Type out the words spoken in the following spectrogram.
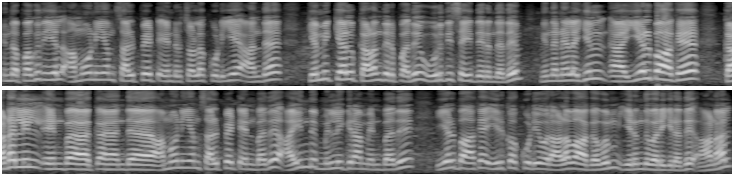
இந்த பகுதியில் அமோனியம் சல்பேட் என்று சொல்லக்கூடிய அந்த கெமிக்கல் கலந்திருப்பது உறுதி செய்திருந்தது. இந்த நிலையில் இயல்பாக கடலில் என்ப க- இந்த அமோனியம் சல்பேட் என்பது ஐந்து மில்லிகிராம் என்பது இயல்பாக இருக்கக்கூடிய ஒரு அளவாகவும் இருந்து வருகிறது. ஆனால்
